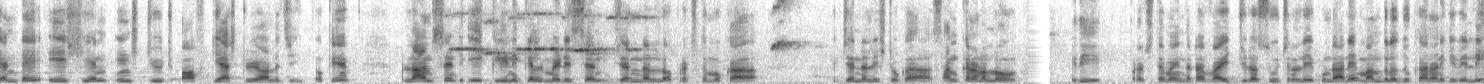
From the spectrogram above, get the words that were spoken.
అంటే Asian Institute of gastroenterology okay? Lancet ఈ క్లినికల్ మెడిసిన్ జర్నల్లో ప్రస్తుతం ఒక జర్నలిస్ట్ ఒక సంకలనంలో ఇది ప్రచురితమైందట వైద్యుల సూచన లేకుండానే మందుల దుకాణానికి వెళ్ళి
